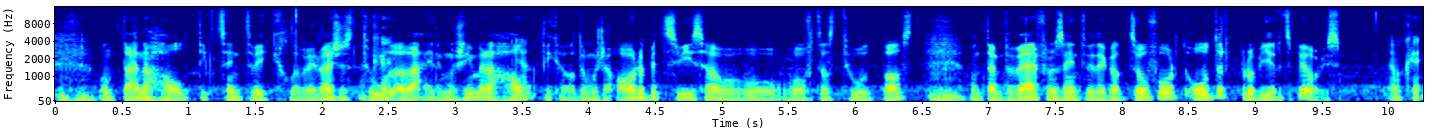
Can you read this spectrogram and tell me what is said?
mhm. und dann eine Haltung zu entwickeln. Weil weißt, das Tool okay. allein, du musst immer eine Haltung ja. haben, du musst eine Arbeitsweise haben, die auf das Tool passt. Mhm. Und dann bewerfen wir es entweder sofort oder probieren es bei uns. Okay.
